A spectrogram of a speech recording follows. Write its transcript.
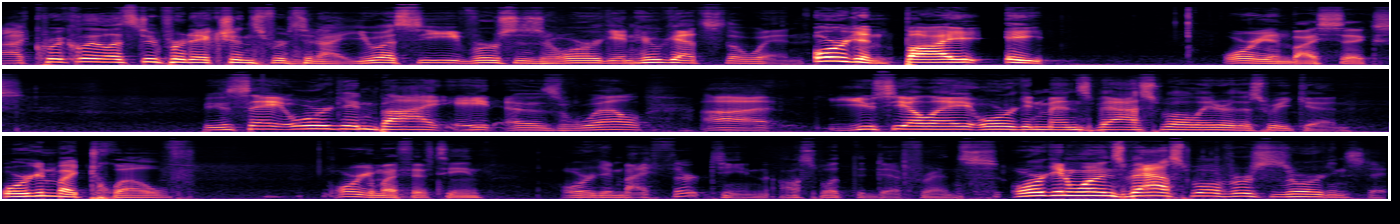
Uh, quickly, let's do predictions for tonight. USC versus Oregon. Who gets the win? Oregon by eight. Oregon by six. We can say Oregon by eight as well. Uh, UCLA, Oregon men's basketball later this weekend. Oregon by twelve. Oregon by 15. Oregon by 13. I'll split the difference. Oregon women's basketball versus Oregon State.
